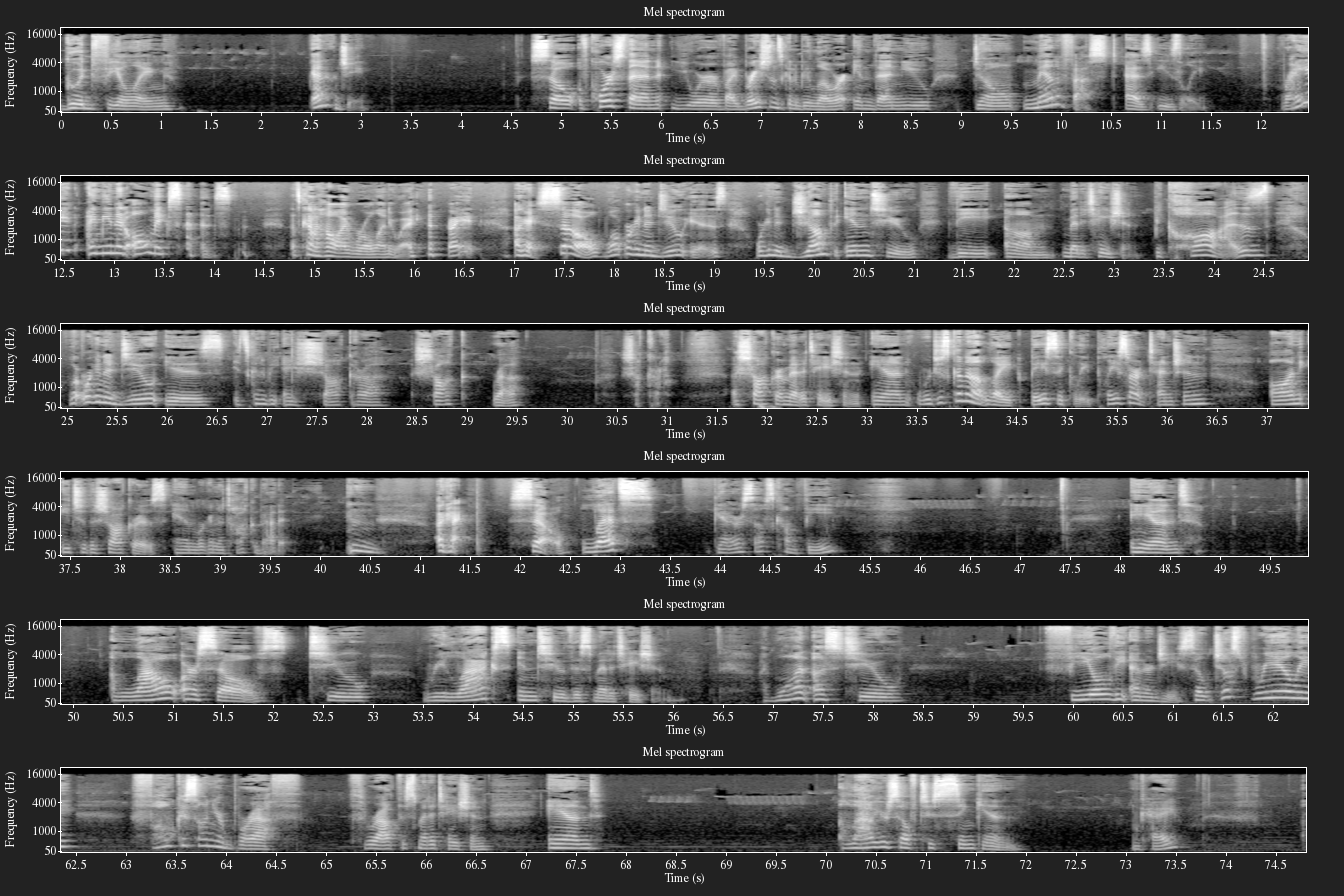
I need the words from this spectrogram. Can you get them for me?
good feeling energy. So, of course, then your vibration is going to be lower and then you don't manifest as easily, right? I mean, it all makes sense. That's kind of how I roll anyway, right? Okay, so what we're going to do is we're going to jump into the um, meditation because what we're going to do is it's going to be a chakra, chakra, chakra a chakra meditation. And we're just gonna like basically place our attention on each of the chakras and we're gonna talk about it. okay, so let's get ourselves comfy and allow ourselves to relax into this meditation. I want us to feel the energy. So just really focus on your breath throughout this meditation and allow yourself to sink in. Okay?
